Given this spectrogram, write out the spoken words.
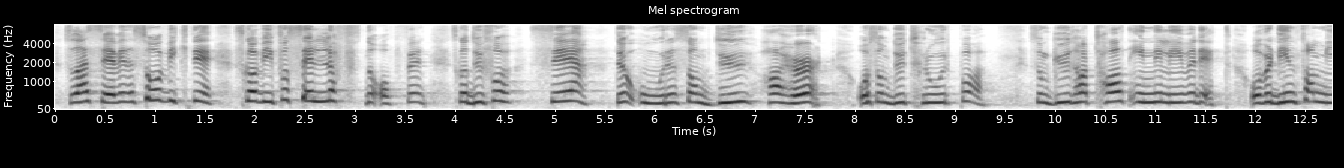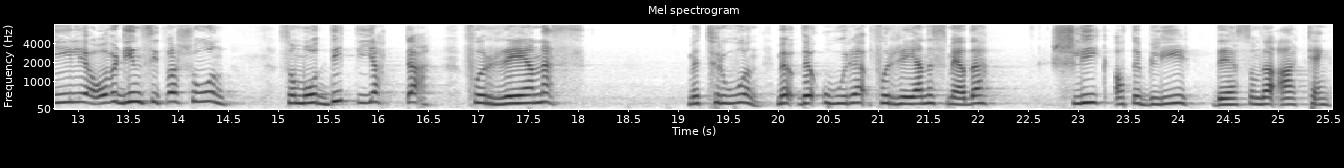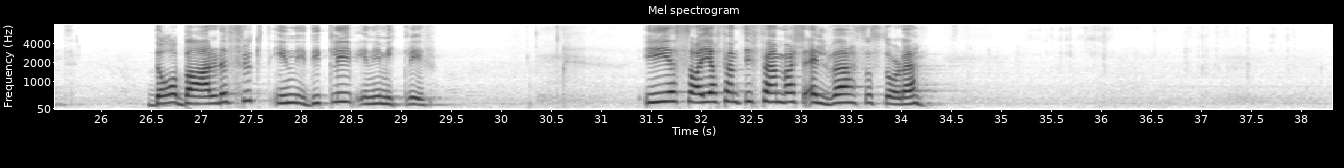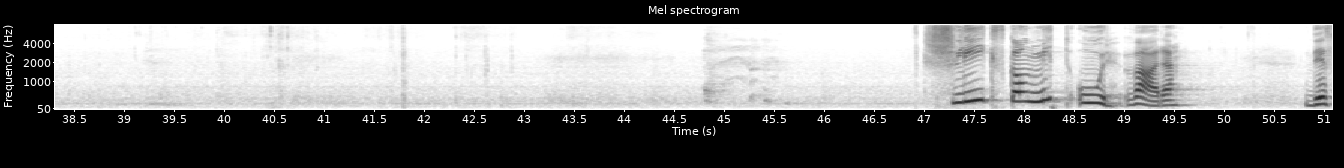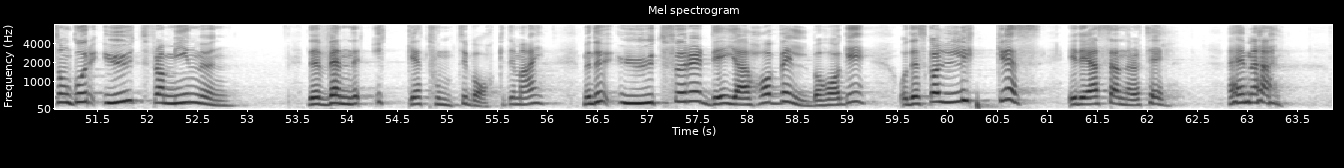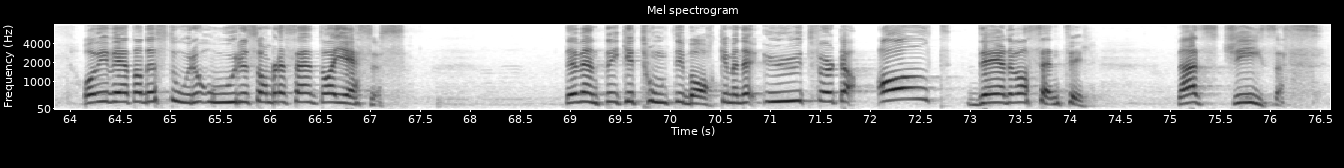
Så der ser vi det. Så viktig. Skal vi få se løftene oppfylt? Skal du få se det ordet som du har hørt, og som du tror på? Som Gud har talt inn i livet ditt, over din familie, over din situasjon så må ditt hjerte forenes med troen, med det ordet forenes med det, slik at det blir det som det er tenkt. Da bærer det frukt inn i ditt liv, inn i mitt liv. I Jesaja 55 vers 11 så står det Slik skal mitt ord være. Det som går ut fra min munn, det vender ikke tomt tilbake til meg, men det utfører det jeg har velbehag i, og det skal lykkes i det jeg sender det til. Amen. Og vi vet at det store ordet som ble sendt, var Jesus. Det vendte ikke tomt tilbake, men det utførte alt det det var sendt til. That's Jesus.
